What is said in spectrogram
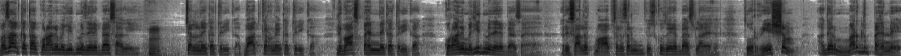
وضع قطع قرآن مجید میں زیر بحث آ گئی۔ چلنے کا طریقہ بات کرنے کا طریقہ لباس پہننے کا طریقہ قرآن مجید میں زیر بحث آیا ہے۔ رسالت میں آپ صلی اللہ علیہ وسلم اس کو زیر بحث لائے ہیں۔ تو ریشم اگر مرد پہنے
